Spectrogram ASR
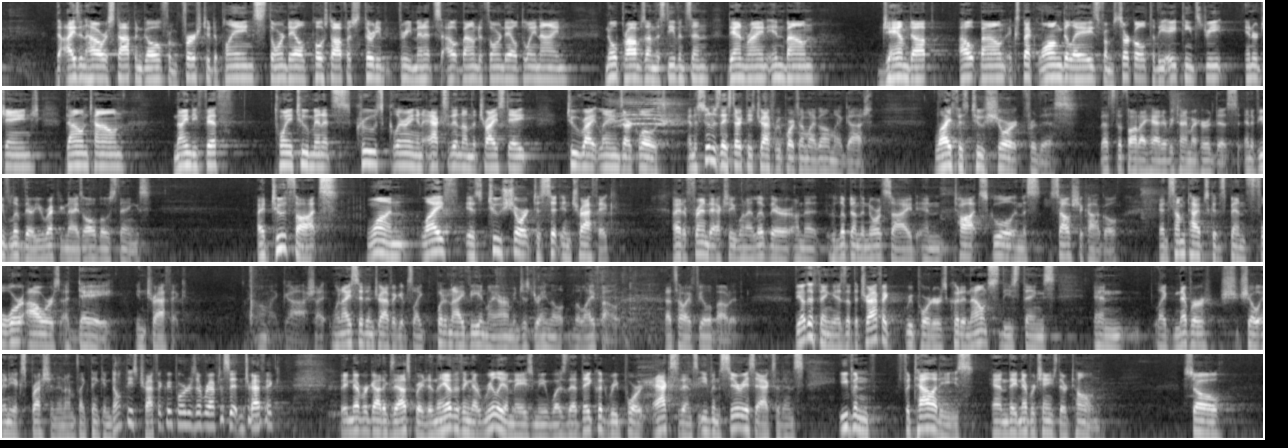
The Eisenhower stop and go from First to Plaines, Thorndale Post Office 33 minutes, outbound to Thorndale 29. No problems on the Stevenson. Dan Ryan inbound, jammed up, outbound. Expect long delays from Circle to the 18th Street interchange, downtown, 95th 22 minutes, crews clearing an accident on the tri state, two right lanes are closed. And as soon as they start these traffic reports, I'm like, oh my gosh, life is too short for this. That's the thought I had every time I heard this. And if you've lived there, you recognize all those things. I had two thoughts. One, life is too short to sit in traffic. I had a friend actually when I lived there on the, who lived on the north side and taught school in the South Chicago and sometimes could spend four hours a day in traffic. Like, oh my gosh. I, when I sit in traffic, it's like put an IV in my arm and just drain the, the life out. That's how I feel about it. The other thing is that the traffic reporters could announce these things and like never sh- show any expression. And I'm like thinking, don't these traffic reporters ever have to sit in traffic? They never got exasperated. And the other thing that really amazed me was that they could report accidents, even serious accidents, even fatalities, and they never changed their tone. So,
